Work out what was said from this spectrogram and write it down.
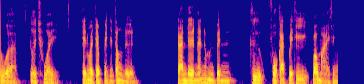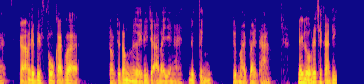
ตัวตัวช่วย เช่นว่าจะเป็นจะต้องเดิน การเดินนั้นมันเป็นคือโฟกัสไปที่เป้าหมายใช่ไหมครับไม่ได้ไปโฟกัสว่าเราจะต้องเหนื่อยหรือจะอะไรยังไง นึกถึงจุดหมายปลายทาง ในหลวงรัชกาลที่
